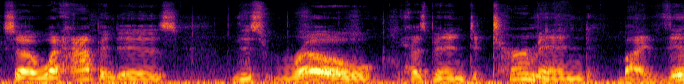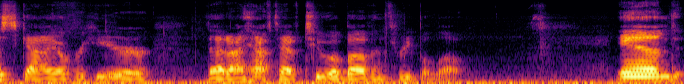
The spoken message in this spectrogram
So what happened is this row has been determined by this guy over here that I have to have two above and three below. And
